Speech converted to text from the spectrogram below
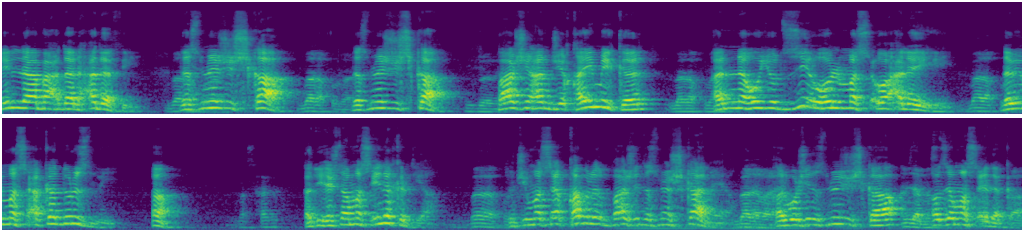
إلا بعد الحدث. دسمج شكا دسمج شكا باشي قيمي كرد ولا قربان أنه يجزئه المسح عليه دبي مسحك درست بي آه. مسحك هذه هشتا مسحي نكرد يا تنشي مسح قبل قال وشي دسمج شكا أنجا مسح. أو زي مسحي دكا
